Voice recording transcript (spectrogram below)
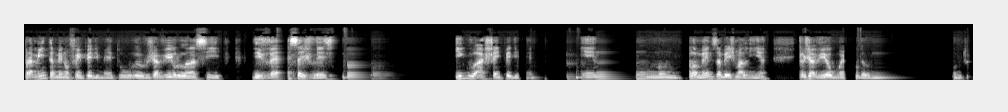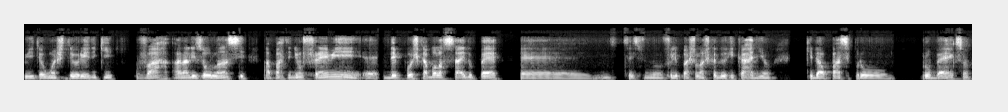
para mim também não foi impedimento. Eu já vi o lance diversas vezes. Digo achar impedimento. Não, pelo menos a mesma linha. Eu já vi algumas no Twitter algumas teorias de que o VAR analisou o lance a partir de um frame é, depois que a bola sai do pé. É, não sei se o Felipe Paixão, acho que é do Ricardinho, que dá o passe pro, pro Bergson.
